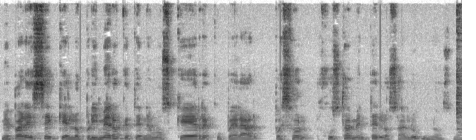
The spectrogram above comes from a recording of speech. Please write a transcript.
me parece que lo primero que tenemos que recuperar pues son justamente los alumnos, ¿no?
